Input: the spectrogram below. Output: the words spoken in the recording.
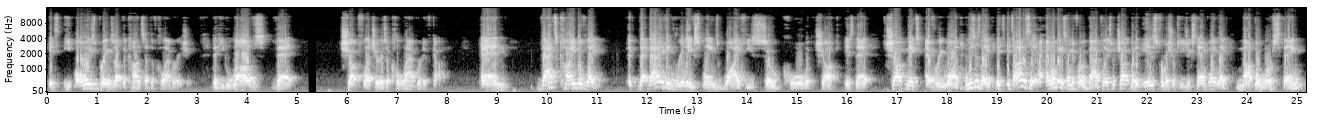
It's he always brings up the concept of collaboration. That he loves that Chuck Fletcher is a collaborative guy, and that's kind of like that. That I think really explains why he's so cool with Chuck. Is that Chuck makes everyone, and this is like it's it's honestly I, I don't think it's coming from a bad place with Chuck, but it is from a strategic standpoint like not the worst thing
